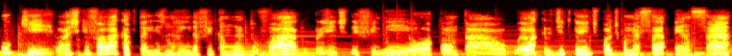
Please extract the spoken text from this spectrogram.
o que? Eu acho que falar capitalismo ainda fica muito vago para a gente definir ou apontar algo. Eu acredito que a gente pode começar a pensar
